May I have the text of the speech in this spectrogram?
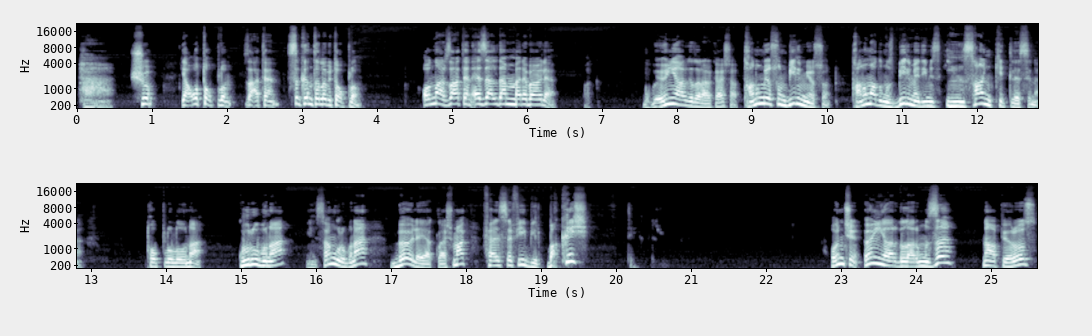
ha şu ya o toplum zaten sıkıntılı bir toplum. Onlar zaten ezelden beri böyle. Bak bu bir ön yargıdır arkadaşlar. Tanımıyorsun, bilmiyorsun. Tanımadığımız, bilmediğimiz insan kitlesine, topluluğuna, grubuna, insan grubuna böyle yaklaşmak felsefi bir bakış değildir. Onun için ön yargılarımızı ne yapıyoruz?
